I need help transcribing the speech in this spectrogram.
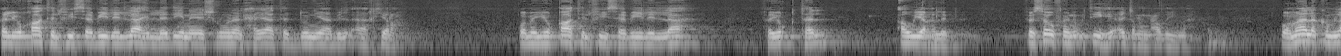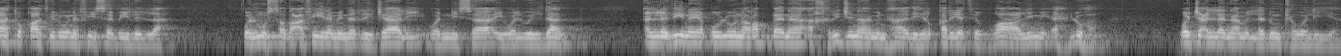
فليقاتل في سبيل الله الذين يشرون الحياة الدنيا بالآخرة ومن يقاتل في سبيل الله فيقتل أو يغلب فسوف نؤتيه أجرا عظيما. وما لكم لا تقاتلون في سبيل الله والمستضعفين من الرجال والنساء والولدان الذين يقولون ربنا أخرجنا من هذه القرية الظالم أهلها واجعل لنا من لدنك وليا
